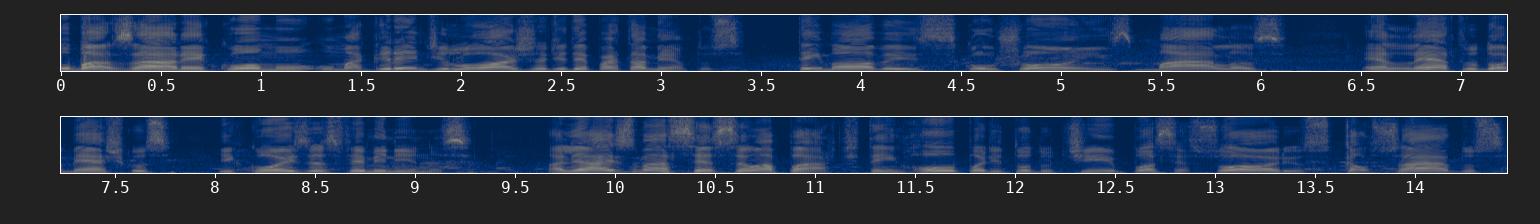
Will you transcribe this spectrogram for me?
O bazar é como uma grande loja de departamentos. Tem móveis, colchões, malas, eletrodomésticos e coisas femininas. Aliás, uma seção à parte. Tem roupa de todo tipo, acessórios, calçados,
